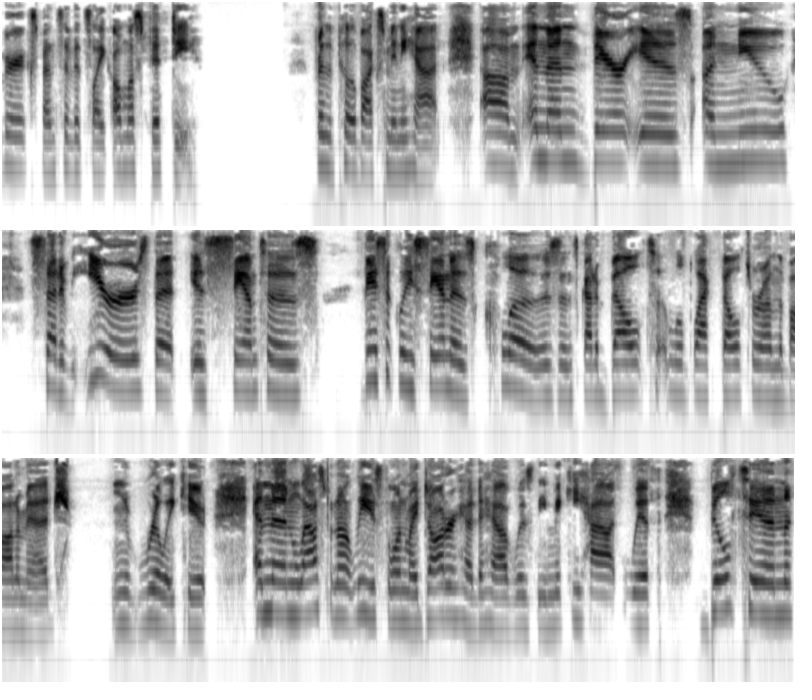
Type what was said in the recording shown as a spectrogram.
very expensive. It's like almost 50 for the Pillbox mini hat. Um, and then there is a new set of ears that is Santa's, basically Santa's clothes, and it's got a belt, a little black belt around the bottom edge. Mm, Really cute. And then last but not least, the one my daughter had to have was the Mickey hat with built-in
